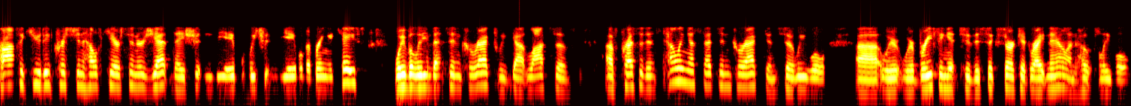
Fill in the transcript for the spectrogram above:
prosecuted Christian healthcare centers yet. They shouldn't be able. We shouldn't be able to bring a case. We believe that's incorrect. We've got lots of of precedents telling us that's incorrect, and so we will. Uh, we're we're briefing it to the Sixth Circuit right now, and hopefully we'll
